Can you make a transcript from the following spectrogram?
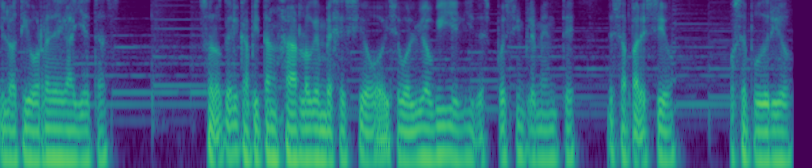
y lo atiborré de galletas. Solo que el capitán Harlock envejeció y se volvió vil y después simplemente desapareció o se pudrió,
